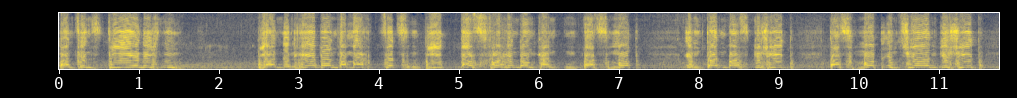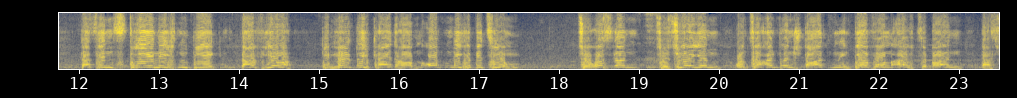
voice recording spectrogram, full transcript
dann sind es diejenigen, die an den Hebeln der Macht sitzen, die das verhindern könnten, dass Mord im Donbass geschieht, dass Mord in Syrien geschieht. Das sind diejenigen, die dafür die Möglichkeit haben, ordentliche Beziehungen zu Russland, zu Syrien und zu anderen Staaten in der Form aufzubauen, dass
